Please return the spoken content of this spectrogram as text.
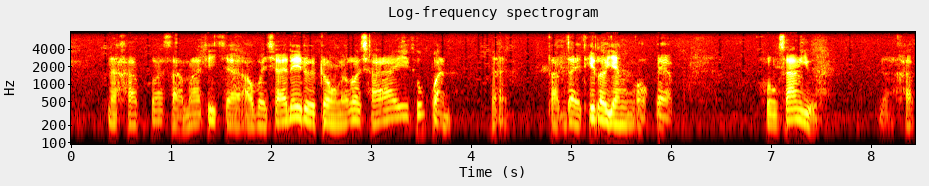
ๆนะครับก็สามารถที่จะเอาไปใช้ได้โดยตรงแล้วก็ใช้ทุกวันนะตาบใดที่เรายังออกแบบโครงสร้างอยู่นะครับ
